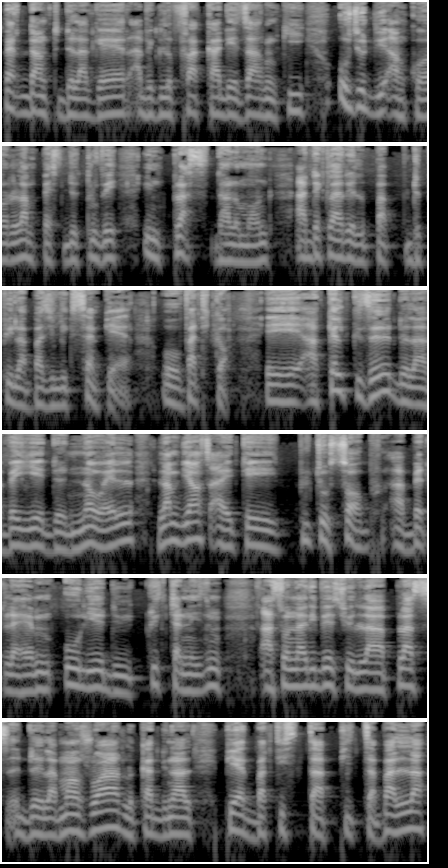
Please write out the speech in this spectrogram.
perdante de la guerre, avec le fracas des armes qui, aujourd'hui encore, l'empêche de trouver une place dans le monde, a déclaré le pape depuis la basilique Saint-Pierre au Vatican. Et à quelques de la veillée de Noël, l'ambiance a été plutôt sobre à Bethléem au lieu du christianisme. À son arrivée sur la place de la mangeoire, le cardinal Pierre Battista Pizzaballa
